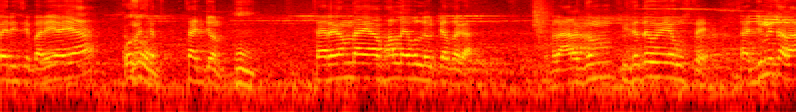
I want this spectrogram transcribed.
বেরিয়েছে বাড়ি আইয়া? চারজন। হ্যাঁ। চার গান্দা আইয়া ভালো বলে উঠতে জায়গা। এবার আরেকজন পিছাতে হয়ে উঠছে। চারজনই তারা।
